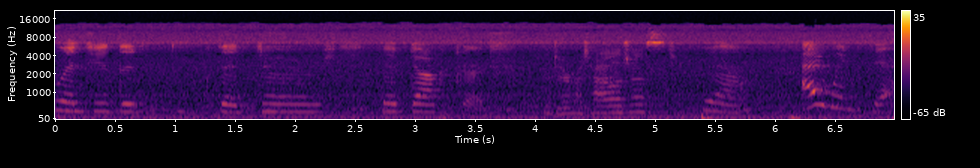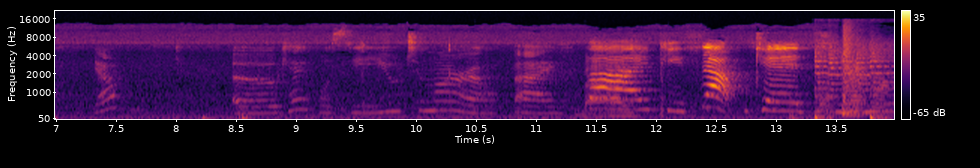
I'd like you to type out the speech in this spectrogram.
went to the sisters, the doctors. The dermatologist? Yeah. I went there. Yeah. Okay, we'll see you tomorrow. Bye. Bye. Peace out, kids.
